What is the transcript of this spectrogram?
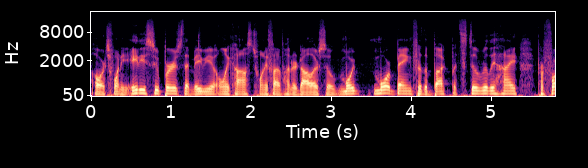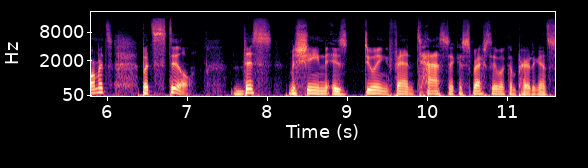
or 2080 Supers that maybe only cost $2,500. So more, more bang for the buck, but still really high performance. But still, this machine is doing fantastic, especially when compared against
